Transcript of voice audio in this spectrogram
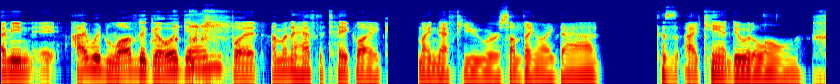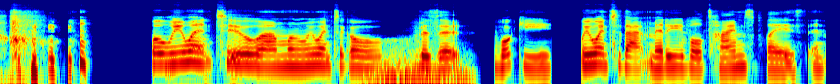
I mean, it, I would love to go again, but I'm gonna have to take like my nephew or something like that because I can't do it alone. Well, we went to um, when we went to go visit Wookie. We went to that medieval times place, and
